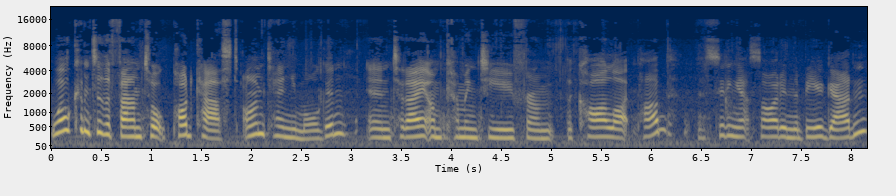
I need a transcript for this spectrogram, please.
Welcome to the Farm Talk podcast. I'm Tanya Morgan, and today I'm coming to you from the Kyalite Pub, sitting outside in the beer garden,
